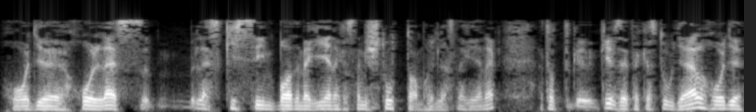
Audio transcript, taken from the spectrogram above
hogy hol lesz, lesz kis színpad, meg ilyenek, ezt nem is tudtam, hogy lesznek ilyenek. Hát ott képzeljétek ezt úgy el, hogy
